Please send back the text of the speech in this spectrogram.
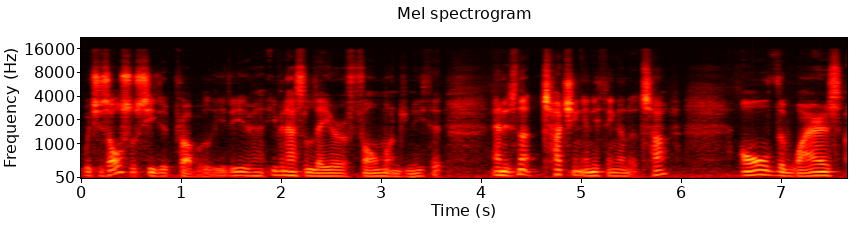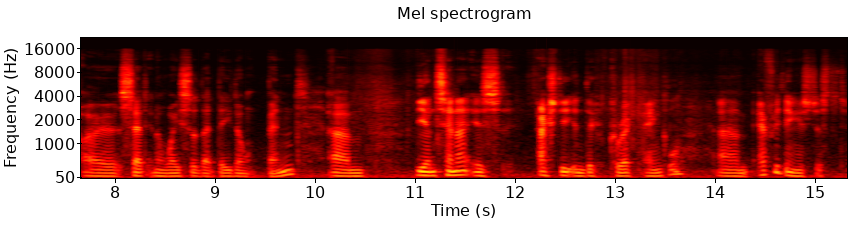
which is also seated properly. It even has a layer of foam underneath it, and it's not touching anything on the top. All the wires are set in a way so that they don't bend. Um, the antenna is actually in the correct angle. Um, everything is just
